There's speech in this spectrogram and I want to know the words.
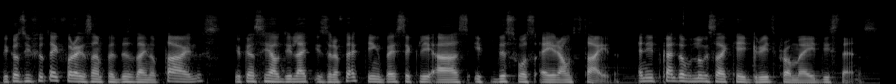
Because if you take for example this line of tiles, you can see how the light is reflecting basically as if this was a round tile. And it kind of looks like a grid from a distance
